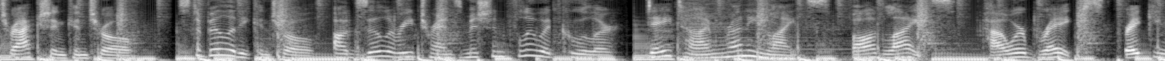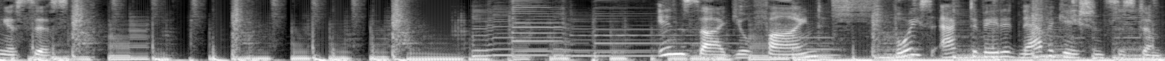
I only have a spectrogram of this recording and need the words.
traction control, stability control, auxiliary transmission fluid cooler, daytime running lights, fog lights, power brakes, braking assist. Inside you'll find voice activated navigation system,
